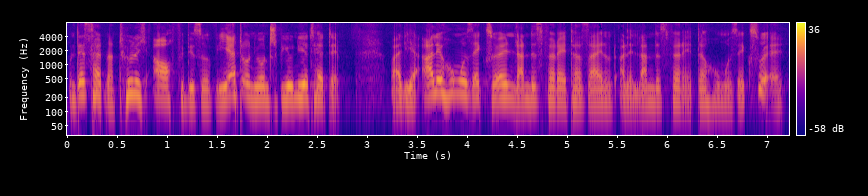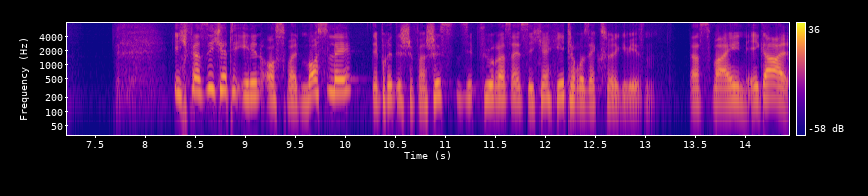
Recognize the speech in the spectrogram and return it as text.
und deshalb natürlich auch für die Sowjetunion spioniert hätte, weil ja alle Homosexuellen Landesverräter seien und alle Landesverräter homosexuell. Ich versicherte ihnen, Oswald Mosley, der britische Faschistenführer, sei sicher heterosexuell gewesen. Das war ihnen egal.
